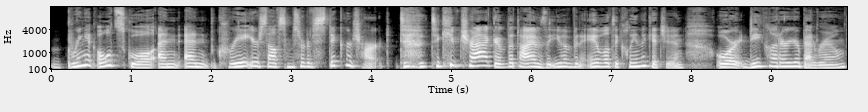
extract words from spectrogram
bring it old school and and create yourself some sort of sticker chart to, to keep track of the times that you have been able to clean the kitchen or declutter your bedroom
